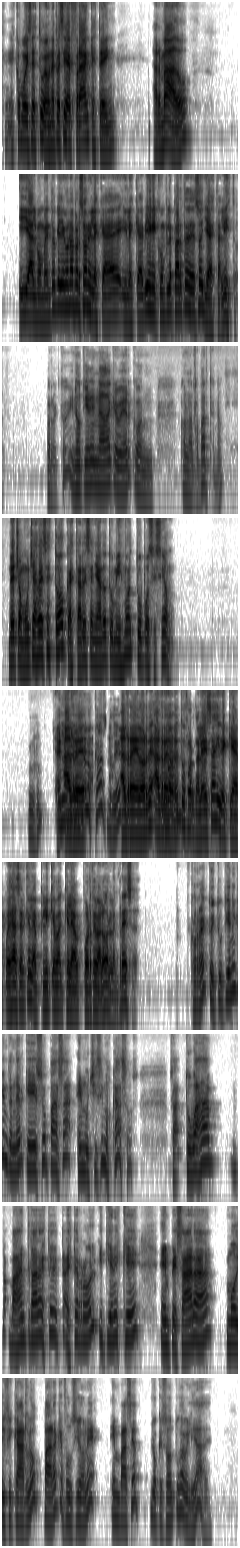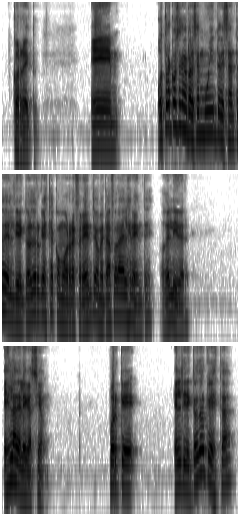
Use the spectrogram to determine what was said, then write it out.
Es como dices tú, es una especie de Frankenstein armado y al momento que llega una persona y les cae, y les cae bien y cumple parte de eso, ya está listo. Correcto. Y no tiene nada que ver con, con la otra parte, ¿no? De hecho, muchas veces toca estar diseñando tú mismo tu posición alrededor, de los casos, alrededor, de, alrededor de tus fortalezas y de que puedes hacer que le aplique, que le aporte valor a la empresa. Correcto, y tú tienes que entender que eso pasa en muchísimos casos. O sea, tú vas a, vas a entrar a este, a este rol y tienes que empezar a modificarlo para que funcione en base a lo que son tus habilidades. Correcto. Eh, otra cosa que me parece muy interesante del director de orquesta como referente o metáfora del gerente o del líder es la delegación. Porque el director de orquesta,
